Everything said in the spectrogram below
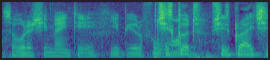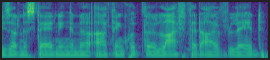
So what does she mean to you, your beautiful She's wife? good. She's great. She's understanding, and uh, I think with the life that I've led,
